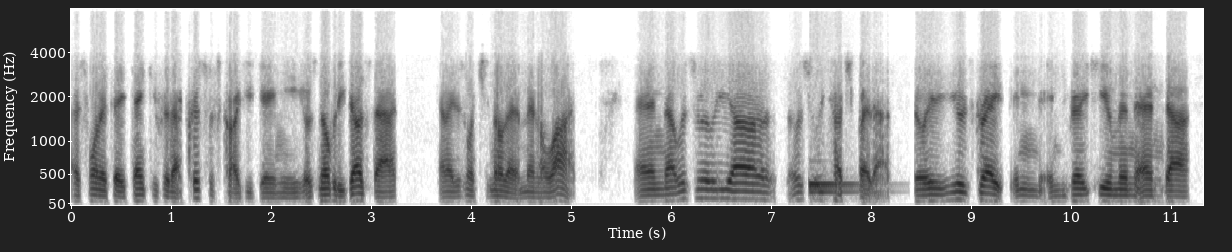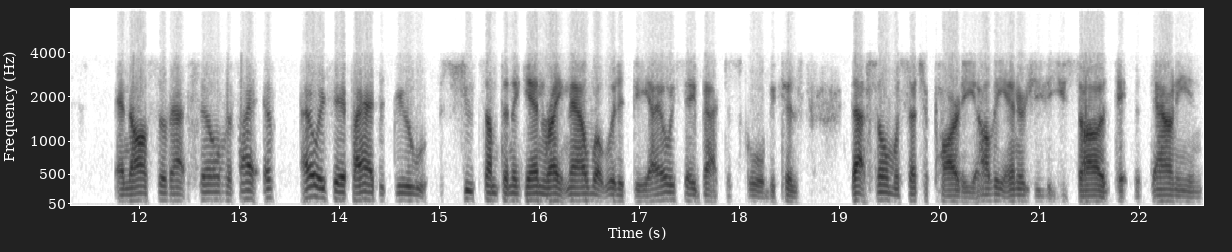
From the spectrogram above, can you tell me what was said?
I just want to say thank you for that Christmas card you gave me." He goes, "Nobody does that, and I just want you to know that it meant a lot." And that was really, uh, I was really touched by that. So he, he was great and, and very human, and uh, and also that film. If I, if I always say, if I had to do shoot something again right now, what would it be? I always say Back to School because that film was such a party. All the energy that you saw with Downey and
